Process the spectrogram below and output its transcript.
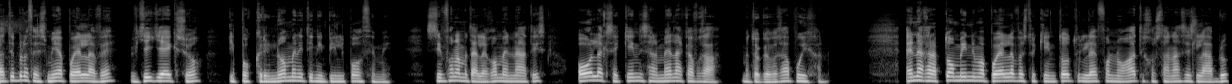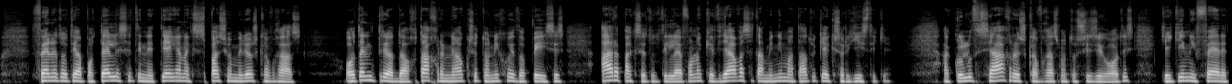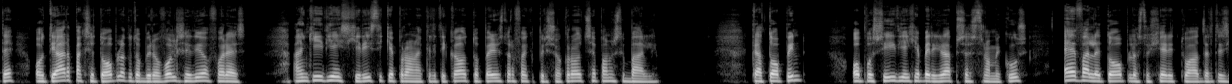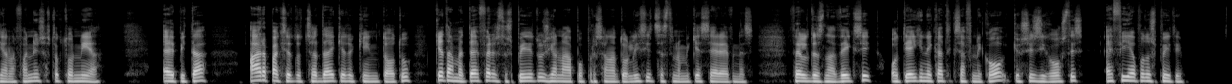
Μετά την προθεσμία που έλαβε, βγήκε έξω, υποκρινόμενη την υπηλυπόθυμη. Σύμφωνα με τα λεγόμενά της, όλα ξεκίνησαν με ένα καυγά, με τον καυγά που είχαν. Ένα γραπτό μήνυμα που έλαβε στο κινητό του τηλέφωνο ο άτυχος Θανάσης Λάμπρου φαίνεται ότι αποτέλεσε την αιτία για να ξεσπάσει ο μοιραίος καυγάς. Όταν η 38χρονη άκουσε τον ήχο ειδοποίησης, άρπαξε το τηλέφωνο και διάβασε τα μηνύματά του και εξοργίστηκε. Ακολούθησε άγριος καυγάς με τον σύζυγό της και εκείνη φέρεται ότι άρπαξε το όπλο και τον πυροβόλησε δύο φορές. Αν και η ίδια ισχυρίστηκε προανακριτικά ότι το περίστροφο εκπυρσοκρότησε πάνω στην πάλη. Κατόπιν, όπως η ίδια είχε περιγράψει στους αστυνομικούς, έβαλε το όπλο στο χέρι του άντρα της για να φανεί ως αυτοκτονία. Έπειτα, άρπαξε το τσαντάκι και το κινητό του και τα μετέφερε στο σπίτι τους για να αποπροσανατολίσει τις αστυνομικές έρευνες, θέλοντας να δείξει ότι έγινε κάτι ξαφνικό και ο σύζυγός της έφυγε από το σπίτι.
